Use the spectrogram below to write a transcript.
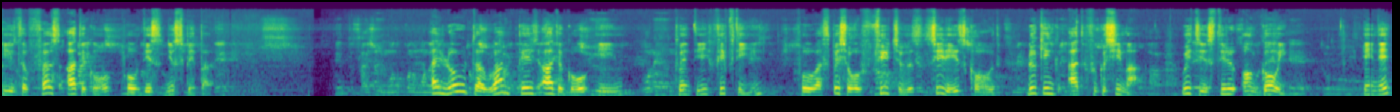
is the first article for this newspaper. I wrote a one-page article in 2015 for a special features series called Looking at Fukushima, which is still ongoing. In it,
